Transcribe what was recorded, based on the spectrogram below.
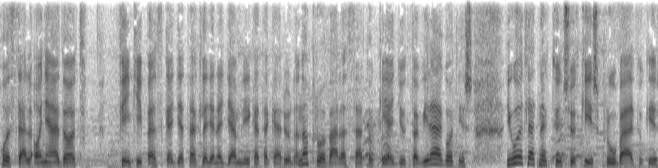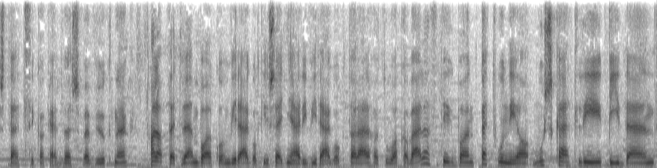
hozd el anyádat, fényképezkedjetek, legyen egy emléketek erről a napról, választátok ki együtt a virágot, és jó ötletnek tűnt, sőt ki is próbáltuk, és tetszik a kedves vevőknek. Alapvetően balkonvirágok és egy nyári virágok találhatóak a választékban. Petúnia, muskátli, pidens,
